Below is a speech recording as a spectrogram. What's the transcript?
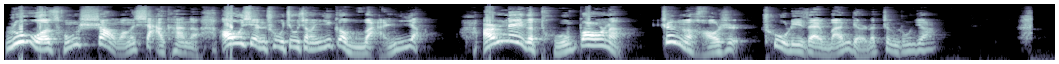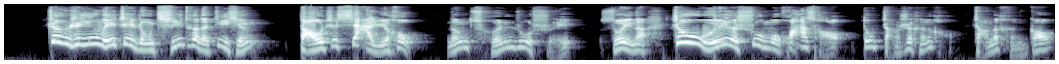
如果从上往下看呢，凹陷处就像一个碗一样，而那个土包呢，正好是矗立在碗底的正中间。正是因为这种奇特的地形，导致下雨后能存住水，所以呢，周围的树木花草都长势很好，长得很高，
